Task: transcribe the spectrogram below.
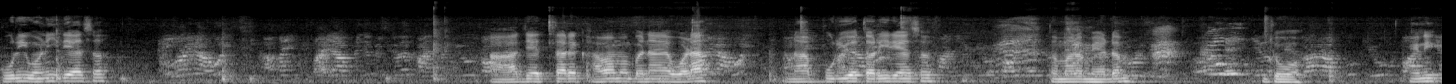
પૂરી વણી રહ્યા છે. આજે અત્યારે ખાવામાં બનાવ્યા વડા અને આ પૂરીઓ તરી રહ્યા છે. તમારા મેડમ, જુઓ. એની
